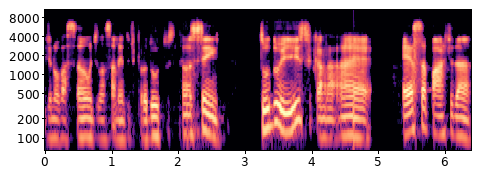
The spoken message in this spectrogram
de inovação, de lançamento de produtos. Então, assim, tudo isso, cara, é, essa parte da,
